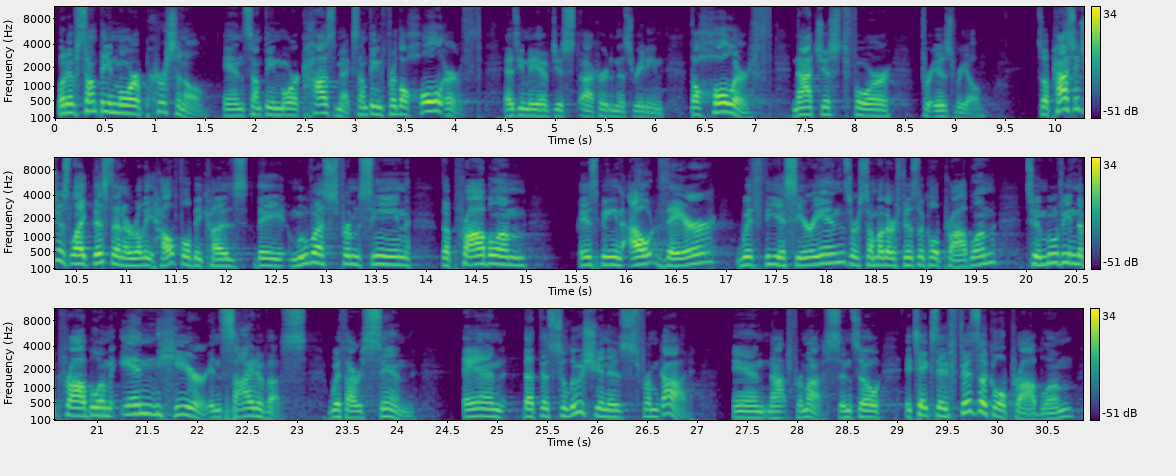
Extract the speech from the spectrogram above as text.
but of something more personal and something more cosmic, something for the whole earth as you may have just uh, heard in this reading. The whole earth, not just for, for Israel. So, passages like this then are really helpful because they move us from seeing the problem as being out there with the Assyrians or some other physical problem to moving the problem in here, inside of us, with our sin. And that the solution is from God and not from us. And so it takes a physical problem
